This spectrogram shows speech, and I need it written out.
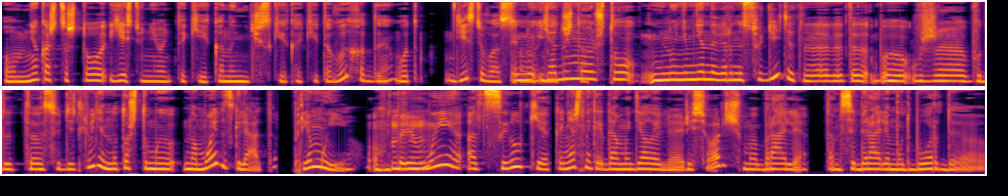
Мне кажется, что есть у нее такие канонические какие-то выходы. Вот есть у вас? Ну, я думаю, что, ну, не мне, наверное, судить, это, это э, уже будут э, судить люди, но то, что мы, на мой взгляд, прямые, прямые отсылки. Конечно, когда мы делали research, мы брали, там, собирали мудборды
